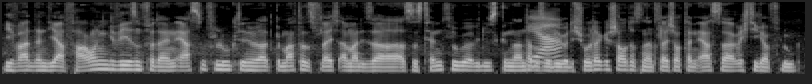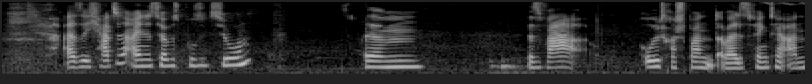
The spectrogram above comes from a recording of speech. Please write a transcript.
Wie waren denn die Erfahrungen gewesen für deinen ersten Flug, den du dort gemacht hast? Vielleicht einmal dieser Assistentflug, wie du es genannt hast, Ja. wo du über die Schulter geschaut hast und dann vielleicht auch dein erster richtiger Flug. Also ich hatte eine Serviceposition. Ähm, das war ultra spannend, weil es fängt ja an,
